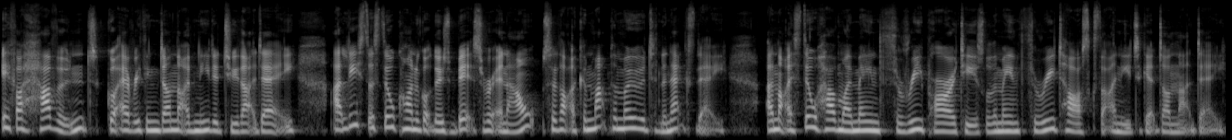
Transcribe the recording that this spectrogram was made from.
if I haven't got everything done that I've needed to that day, at least I still kind of got those bits written out so that I can map them over to the next day and that I still have my main three priorities or the main three tasks that I need to get done that day.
